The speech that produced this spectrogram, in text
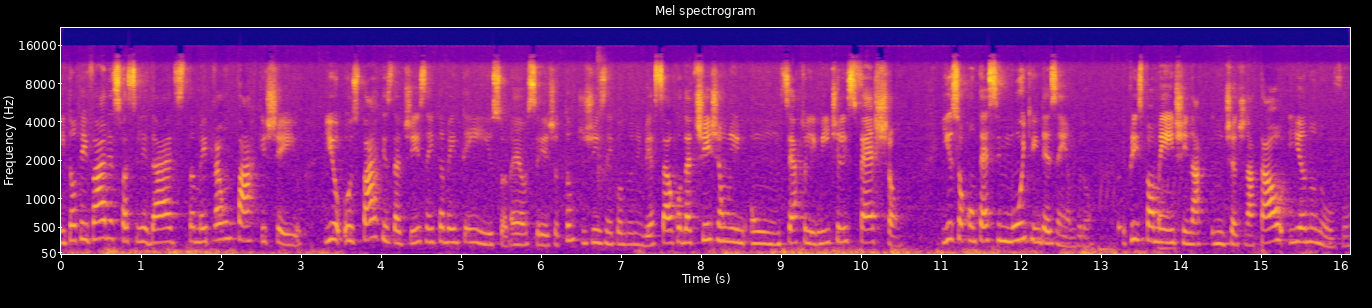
Então tem várias facilidades também para um parque cheio. E os parques da Disney também têm isso, né? Ou seja, tanto Disney quanto Universal, quando atingem um, um certo limite, eles fecham. E isso acontece muito em dezembro, principalmente na, no dia de Natal e Ano Novo.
